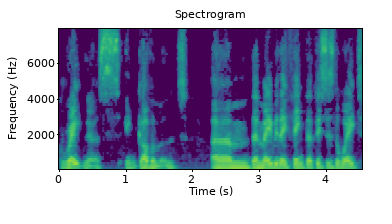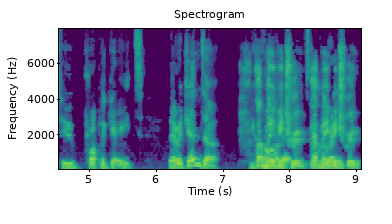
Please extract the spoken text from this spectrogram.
greatness in government, um, then maybe they think that this is the way to propagate their agenda. You that may be true. That may be true.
